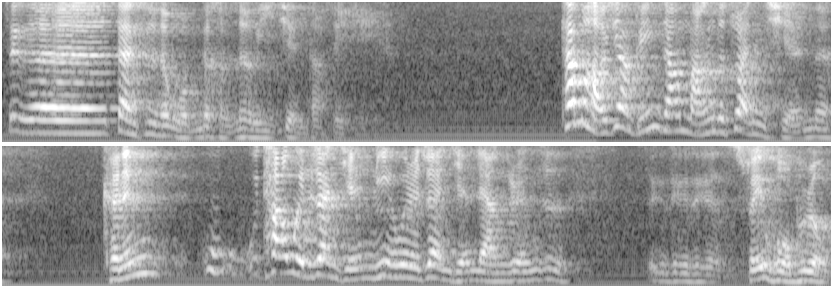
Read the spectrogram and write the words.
这个，但是呢，我们都很乐意见到这些人。他们好像平常忙着赚钱呢，可能他为了赚钱，你也为了赚钱，两个人是这个这个这个水火不容。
